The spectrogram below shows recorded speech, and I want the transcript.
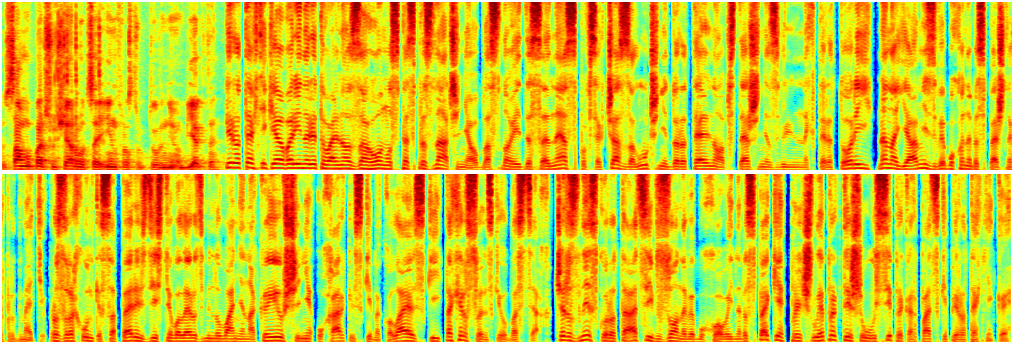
в саму першу чергу це інфраструктурні об'єкти. Піротехніки аварійно-рятувального загону спецпризначення обласної ДСНС повсякчас залучені до ретельного обстеження звільнених територій на наявність вибухонебезпечних предметів. Розрахунки саперів здійснювали розмінування на Київщині, у Харківській, Миколаївській та Херсонській областях. Через низку ротацій в зони вибухової небезпеки прийшли практично усі прикарпатські піротехніки.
